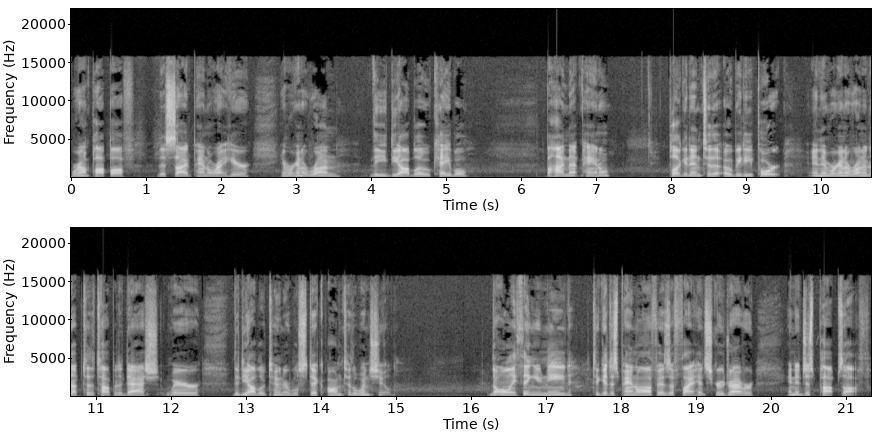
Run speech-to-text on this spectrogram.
We're going to pop off this side panel right here, and we're going to run the Diablo cable behind that panel, plug it into the OBD port, and then we're going to run it up to the top of the dash where the Diablo tuner will stick onto the windshield. The only thing you need to get this panel off is a flathead screwdriver and it just pops off.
